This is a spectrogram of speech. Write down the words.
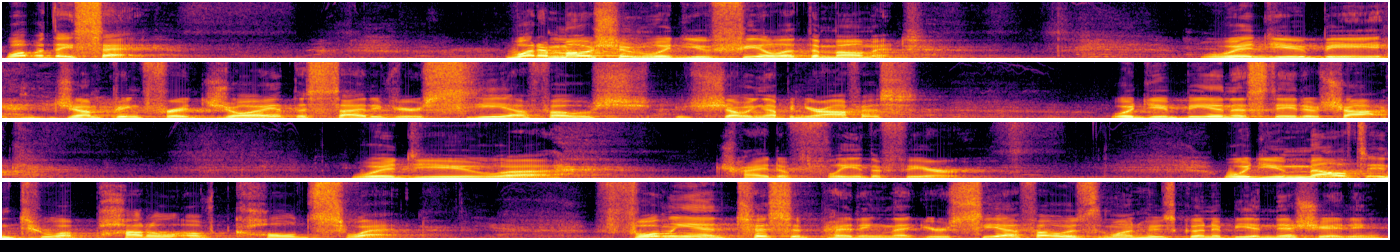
What would they say? What emotion would you feel at the moment? Would you be jumping for joy at the sight of your CFO sh- showing up in your office? Would you be in a state of shock? Would you uh, try to flee the fear? Would you melt into a puddle of cold sweat, fully anticipating that your CFO is the one who's going to be initiating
